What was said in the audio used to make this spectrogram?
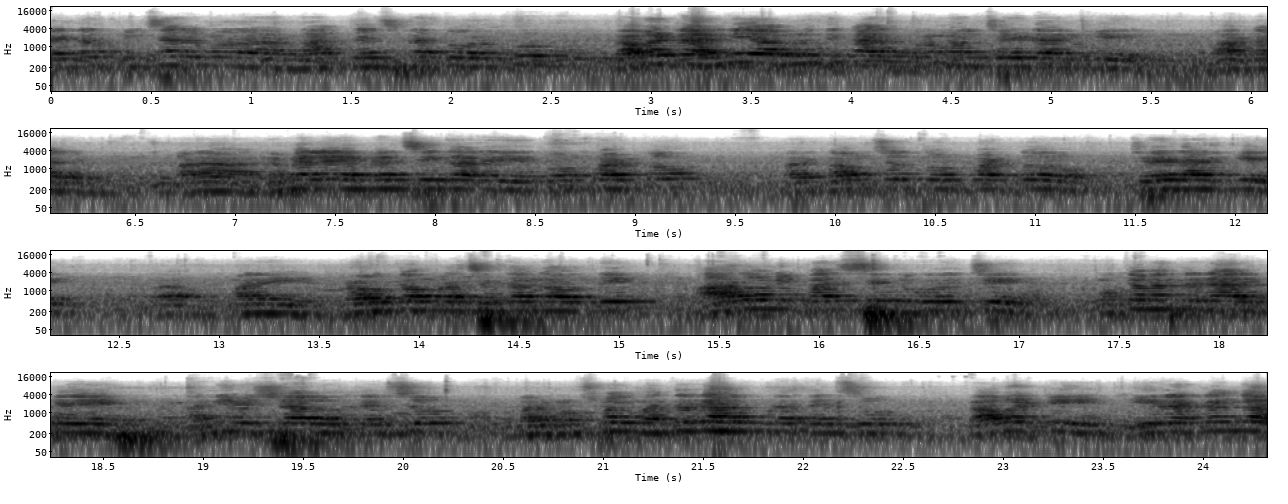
టెండర్ పిలిచారేమో నాకు తెలిసినంత వరకు. కాబట్టి అన్ని అభివృద్ధి కార్యక్రమాలు చేయడానికి మాకు మన ఎమ్మెల్యే ఎమ్మెల్సీ గారి తోడ్పాటుతో మరి కౌన్సిల్ తోడ్పాటుతో చేయడానికి మరి ప్రభుత్వం కూడా సిద్ధంగా ఉంది. ఆదోని పరిస్థితి గురించి ముఖ్యమంత్రి గారికి అన్ని విషయాలు తెలుసు. మరి మున్సిపల్ మంత్రి గారికి కూడా తెలుసు. కాబట్టి ఈ రకంగా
